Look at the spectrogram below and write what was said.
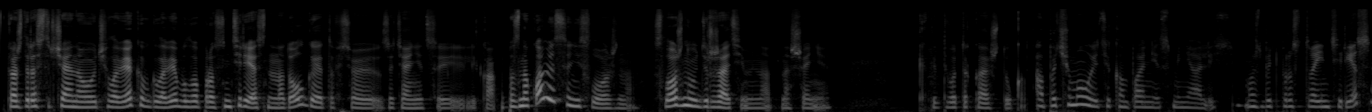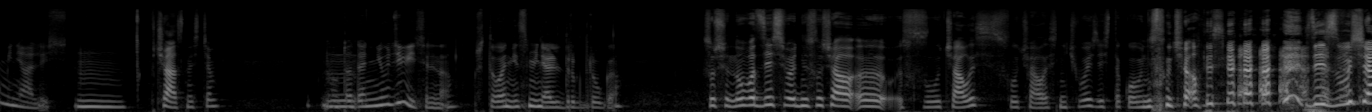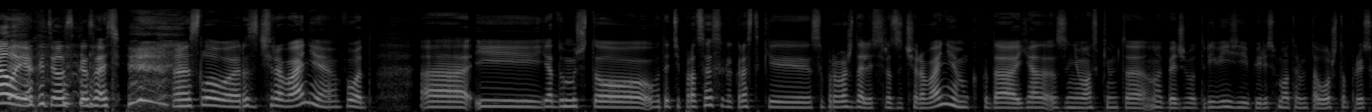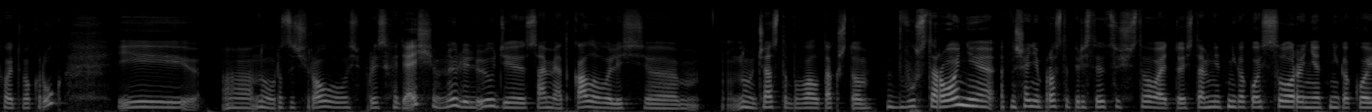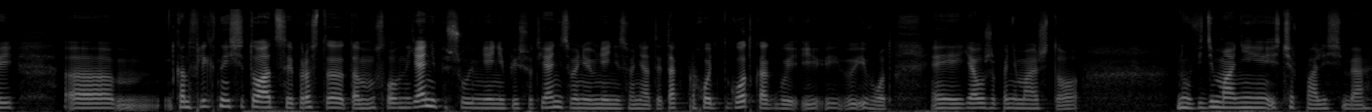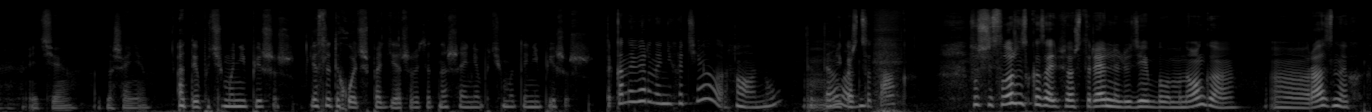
каждый раз встречая нового человека, в голове был вопрос, интересно, надолго это все затянется или как? Познакомиться несложно. Сложно удержать именно отношения. Какая-то вот такая штука. А почему эти компании сменялись? Может быть, просто твои интересы менялись? Mm, в частности. Ну, тогда неудивительно, что они сменяли друг друга. Слушай, ну вот здесь сегодня случал, э, случалось, случалось, ничего здесь такого не случалось. Здесь звучало, я хотела сказать, э, слово разочарование, вот. А, и я думаю, что вот эти процессы как раз-таки сопровождались разочарованием, когда я занималась каким-то, ну, опять же, вот ревизией, пересмотром того, что происходит вокруг, и, а, ну, разочаровывалась в происходящем, ну, или люди сами откалывались, эм, ну, часто бывало так, что двусторонние отношения просто перестают существовать, то есть там нет никакой ссоры, нет никакой конфликтные ситуации, просто там условно я не пишу, и мне не пишут, я не звоню, и мне не звонят, и так проходит год как бы, и, и, и вот. И я уже понимаю, что, ну, видимо, они исчерпали себя, эти отношения. А ты почему не пишешь? Если ты хочешь поддерживать отношения, почему ты не пишешь? Так она, наверное, не хотела. А, ну, тогда Мне ладно. кажется, так. Слушай, сложно сказать, потому что реально людей было много, э, разных.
